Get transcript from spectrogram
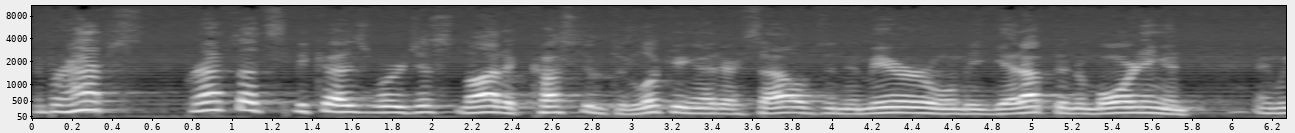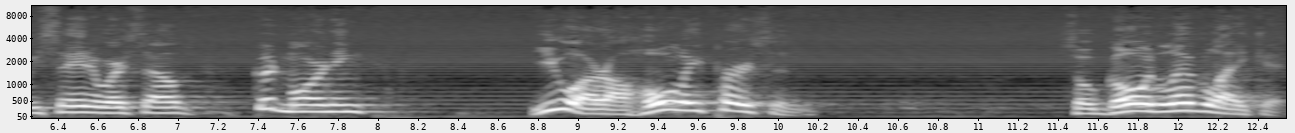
And perhaps perhaps that's because we're just not accustomed to looking at ourselves in the mirror when we get up in the morning and, and we say to ourselves, Good morning, you are a holy person. So go and live like it.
